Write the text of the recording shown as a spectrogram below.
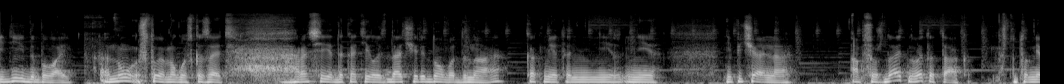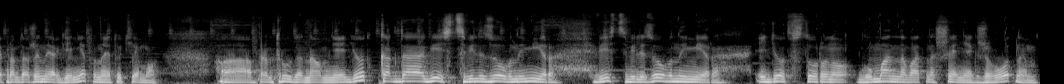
иди и добывай. Ну, что я могу сказать? Россия докатилась до очередного дна, как мне это не, не, не печально обсуждать, но это так. Что-то у меня прям даже энергии нету на эту тему. А, прям трудно она у меня идет. Когда весь цивилизованный мир, весь цивилизованный мир идет в сторону гуманного отношения к животным,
